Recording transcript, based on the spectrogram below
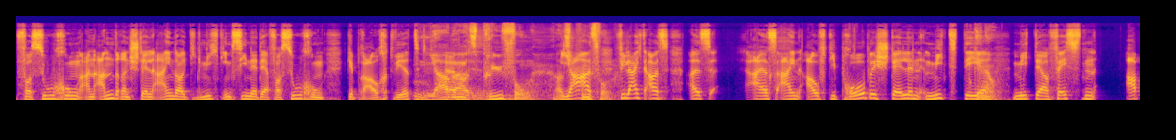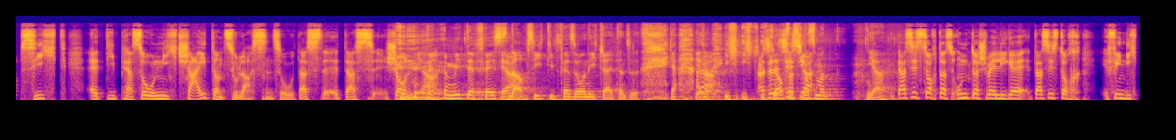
Versuchung an anderen Stellen eindeutig nicht im Sinne der Versuchung gebraucht wird. Ja, aber ähm, als Prüfung. Als ja, Prüfung. Als, vielleicht als, als, als ein auf die Probe stellen mit der, genau. mit der festen Absicht, äh, die Person nicht scheitern zu lassen, so. Das, äh, das schon, ja. Mit der festen ja. Absicht, die Person nicht scheitern zu lassen. Ja, also ja. ich, ich, ich also glaube, was, ja, was man, ja. Das ist doch das Unterschwellige, das ist doch, finde ich,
